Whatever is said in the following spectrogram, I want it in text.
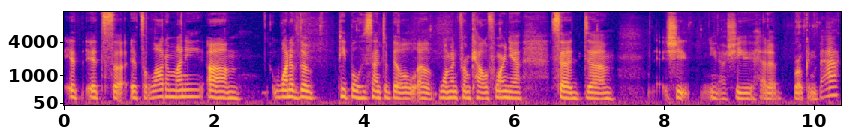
it, it's a, it's a lot of money. Um, one of the people who sent a bill, a woman from California, said um, she you know she had a broken back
